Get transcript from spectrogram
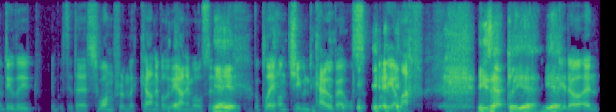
We'll do the the swan from the Carnival of yeah. the Animals, and yeah, yeah. we'll play it on tuned cowbells. It'll be a laugh. Exactly. Yeah. Yeah. You know, and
